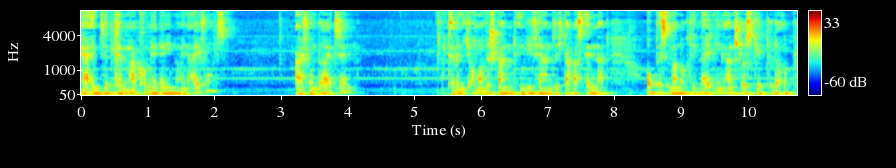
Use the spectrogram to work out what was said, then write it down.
Ja, im September kommen ja dann die neuen iPhones. iPhone 13. Da bin ich auch mal gespannt, inwiefern sich da was ändert ob es immer noch den Lightning-Anschluss gibt oder ob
